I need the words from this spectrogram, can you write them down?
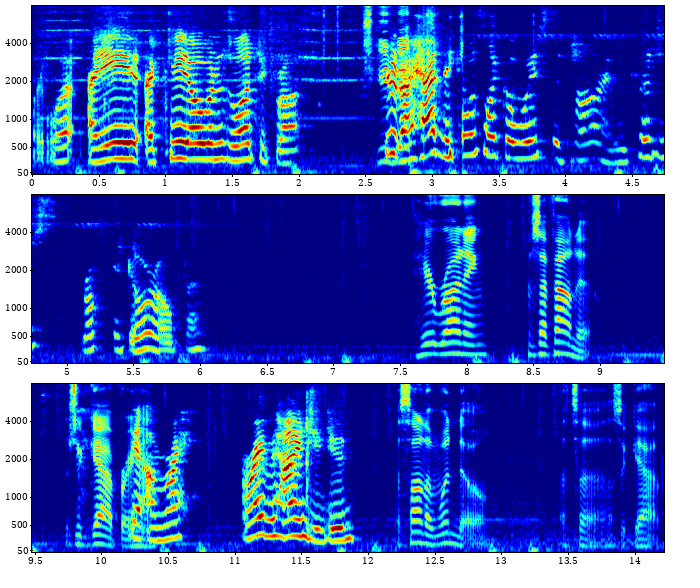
Wait, what? I need a key to open this electric box. Excuse Dude, me. I had to. It was like a waste of time. We could have just broke the door open. Here running. Because I found it. There's a gap right Yeah, here. I'm right. I'm right behind you, dude. That's not a window. That's a that's a gap.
